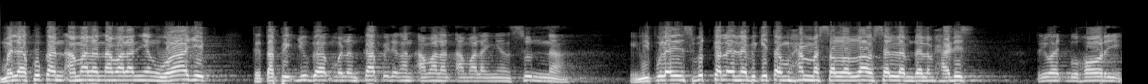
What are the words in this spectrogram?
melakukan amalan-amalan yang wajib tetapi juga melengkapi dengan amalan-amalan yang sunnah. Ini pula yang disebutkan oleh Nabi kita Muhammad sallallahu alaihi wasallam dalam hadis riwayat Bukhari,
